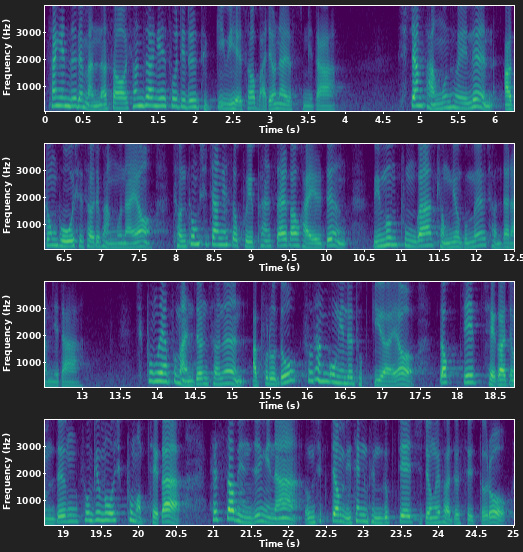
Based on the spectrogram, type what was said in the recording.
상인들을 만나서 현장의 소리를 듣기 위해서 마련하였습니다. 시장 방문 후에는 아동보호시설을 방문하여 전통시장에서 구입한 쌀과 과일 등 위문품과 격려금을 전달합니다. 식품의약품안전처는 앞으로도 소상공인을 돕기 위하여 떡집, 제과점 등 소규모 식품업체가 햇섭 인증이나 음식점 위생 등급제 지정을 받을 수 있도록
